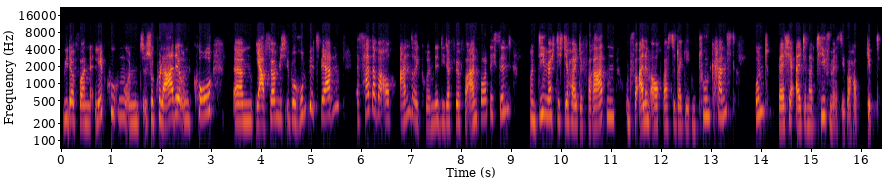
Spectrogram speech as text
wieder von Lebkuchen und Schokolade und Co. Ähm, ja, förmlich überrumpelt werden. Es hat aber auch andere Gründe, die dafür verantwortlich sind. Und die möchte ich dir heute verraten und vor allem auch, was du dagegen tun kannst und welche Alternativen es überhaupt gibt.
